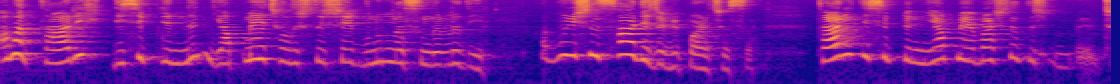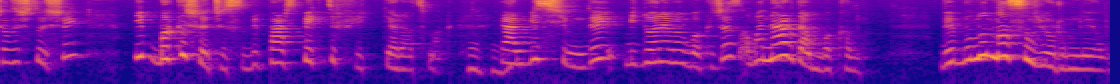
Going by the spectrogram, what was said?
Ama tarih disiplininin yapmaya çalıştığı şey bununla sınırlı değil. Bu işin sadece bir parçası. Tarih disiplininin yapmaya başladığı, çalıştığı şey bir bakış açısı, bir perspektif yaratmak. Yani biz şimdi bir döneme bakacağız ama nereden bakalım? Ve bunu nasıl yorumlayalım?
